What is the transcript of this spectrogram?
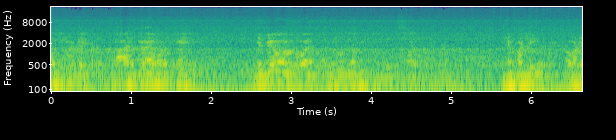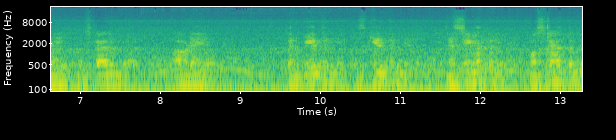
അതിലൂടെ ആ അനുഗ്രഹങ്ങളൊക്കെ ലഭ്യമാക്കുവാൻ അതിലൂടെ നമുക്ക് സാധിക്കും. പിന്നെ പള്ളി അവിടെ സംസ്കാരം അവിടെ തർബീയത്തുണ്ട് നിസ്കീയത്തുണ്ട് നസീഹത്തുണ്ട്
